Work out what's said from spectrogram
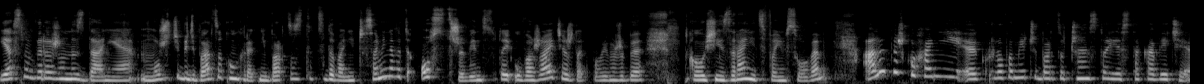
jasno wyrażone zdanie. Możecie być bardzo konkretni, bardzo zdecydowani, czasami nawet ostrzy, więc tutaj uważajcie, że tak powiem, żeby kogoś nie zranić swoim słowem. Ale też, kochani, e, Królowa Mieczy bardzo często jest taka, wiecie...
